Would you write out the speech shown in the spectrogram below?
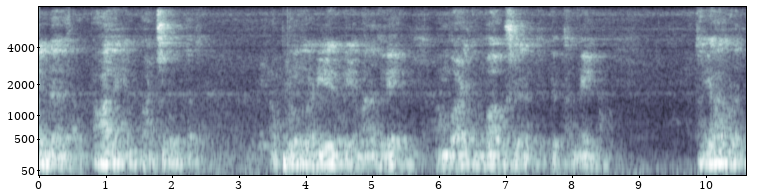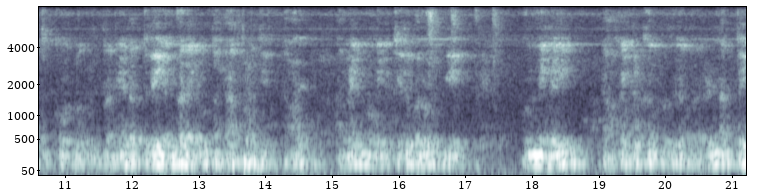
இந்த ஆலயம் காட்சி கொடுத்தது. அப்பொழுது அடியனுடைய மனதிலே அம்பாள் கும்பாபிஷேகத்திற்கு தன்னை தயார்படுத்திக் கொள்கின்ற நேரத்திலே எங்களையும் தயார்படுத்த விட்டால் அன்னையினுடைய திருவருள் இங்கே முன்னிலையாக இருக்கின்றது என்ற எண்ணத்தை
